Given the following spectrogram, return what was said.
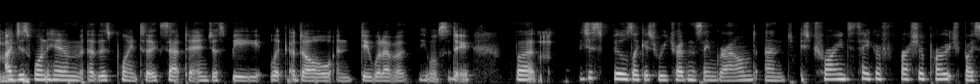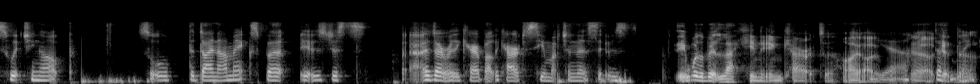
I mm. just want him at this point to accept it and just be like a doll and do whatever he wants to do. But mm. it just feels like it's retreading the same ground and is trying to take a fresh approach by switching up sort of the dynamics. But it was just I don't really care about the characters too much in this. It was It was a bit lacking in character. I, I Yeah, yeah, I get definitely. that.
